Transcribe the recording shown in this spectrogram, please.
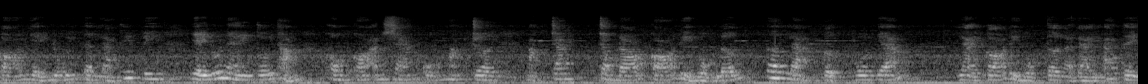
có dãy núi tên là thiết vi. Dãy núi này tối thẳm, không có ánh sáng của mặt trời, mặt trăng, trong đó có địa ngục lớn tên là cực vô giám lại có địa ngục tên là đại a tỳ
